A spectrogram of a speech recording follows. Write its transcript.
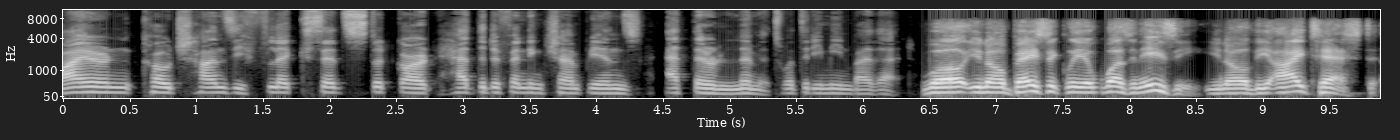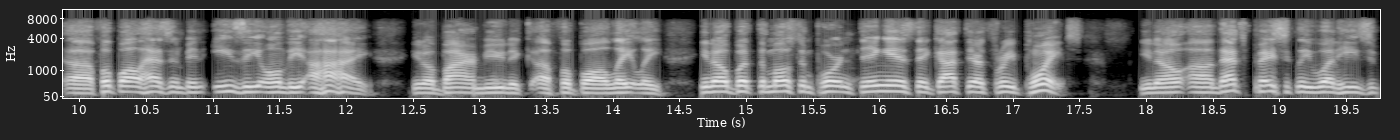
Bayern coach Hansi Flick said Stuttgart had the defending champions at their limits. What did he mean by that? Well, you know, basically it wasn't easy. You know, the eye test. Uh, football hasn't been easy on the eye. You know, Bayern Munich uh, football lately. You know, but the most important thing is they got their three points. You know, uh, that's basically what he's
